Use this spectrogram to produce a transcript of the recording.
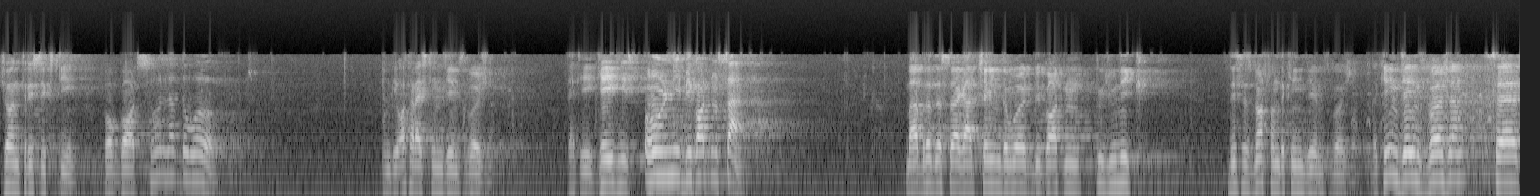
John 3.16, for God so loved the world, in the authorized King James Version, that he gave his only begotten Son. My brother Swaggart changed the word begotten to unique. This is not from the King James Version. The King James Version says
